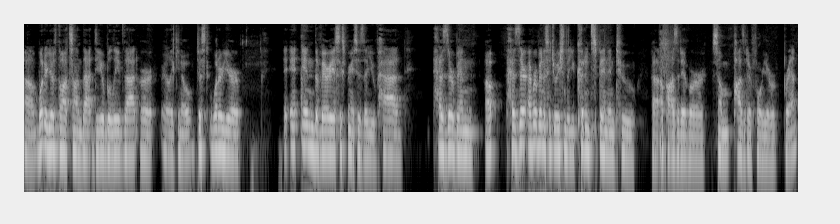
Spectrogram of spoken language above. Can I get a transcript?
Uh, what are your thoughts on that? Do you believe that? Or, or like you know just what are your in, in the various experiences that you've had, has there been a, has there ever been a situation that you couldn't spin into uh, a positive or some positive for your brand?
